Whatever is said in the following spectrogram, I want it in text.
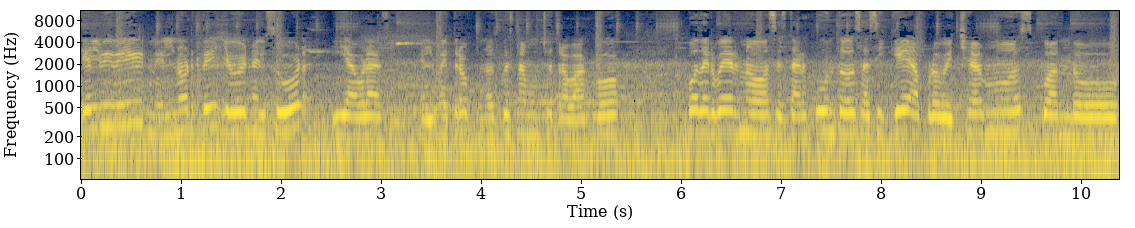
él vive en el norte, yo en el sur y ahora sí, el metro nos cuesta mucho trabajo poder vernos, estar juntos, así que aprovechamos cuando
